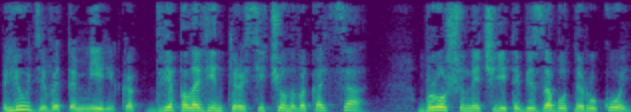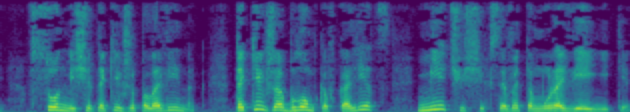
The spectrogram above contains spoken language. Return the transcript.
Люди в этом мире, как две половинки рассеченного кольца, брошенные чьей-то беззаботной рукой в сонмище таких же половинок, таких же обломков колец, мечущихся в этом муравейнике,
